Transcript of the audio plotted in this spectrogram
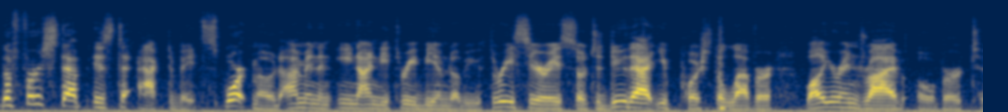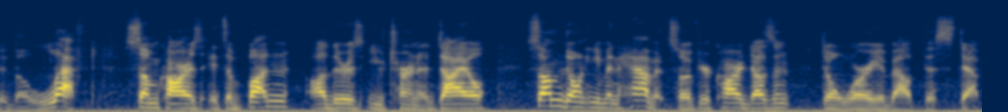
The first step is to activate sport mode. I'm in an E93 BMW 3 Series, so to do that, you push the lever while you're in drive over to the left. Some cars, it's a button, others, you turn a dial. Some don't even have it, so if your car doesn't, don't worry about this step.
